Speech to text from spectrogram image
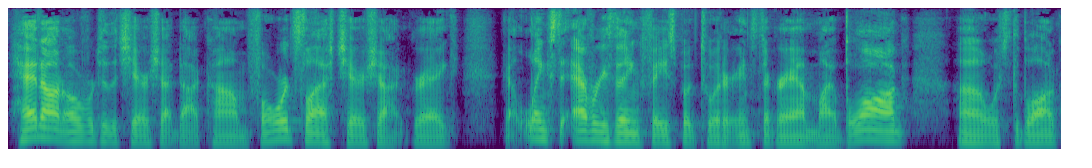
Head on over to thechairshot.com forward slash chairshot Greg. Got links to everything Facebook, Twitter, Instagram, my blog, uh, which the blog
